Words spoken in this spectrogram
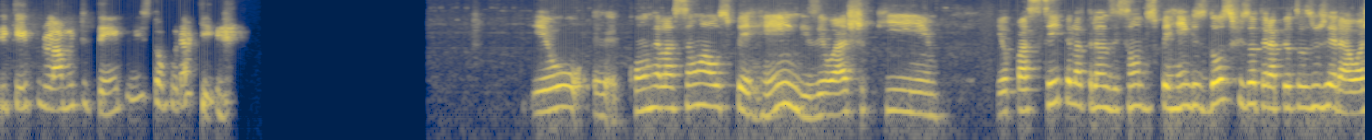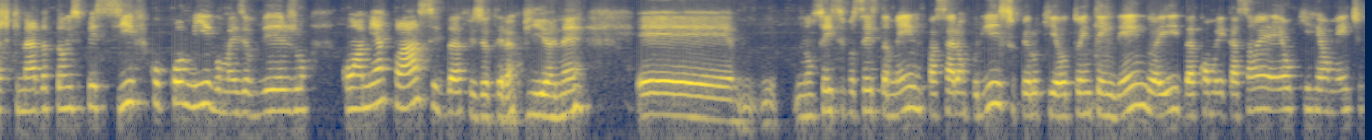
fiquei por lá muito tempo e estou por aqui. Eu, é, com relação aos perrengues, eu acho que eu passei pela transição dos perrengues dos fisioterapeutas no geral. Acho que nada tão específico comigo, mas eu vejo com a minha classe da fisioterapia, né? É, não sei se vocês também passaram por isso, pelo que eu estou entendendo aí da comunicação, é, é, o que realmente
